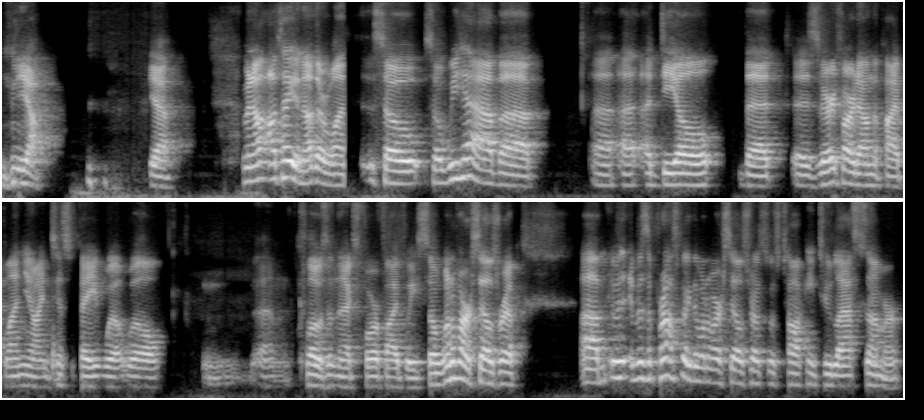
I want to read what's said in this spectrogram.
Yeah. Yeah. I mean, I'll, I'll tell you another one. So, so we have a, a, a deal that is very far down the pipeline. You know, I anticipate we'll, we'll um, close in the next four or five weeks. So one of our sales reps um, it, was, it was a prospect that one of our sales reps was talking to last summer,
